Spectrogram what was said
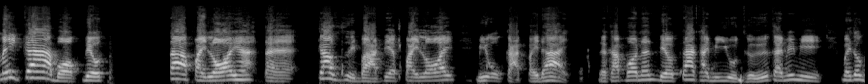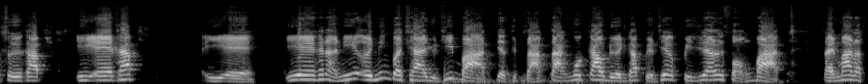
ไม่กล้าบอกเดลต้าไปร้อยฮะ แต่ เก้าสี่บาทเนี่ยไปร้อยมีโอกาสไปได้นะครับ เพราะนั้นเดลต้าใครมีอยู่ถือใครไม่มีไม่ต้องซื้อครับ EA ครับ EA EA ขณะนี้ e a r n i n g ประชาอยู่ที่บาท 73 ตังค์งวด 9 เดือนครับ เปรียบเทียบปีที่แล้วได้2บาทไตรมาสละ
